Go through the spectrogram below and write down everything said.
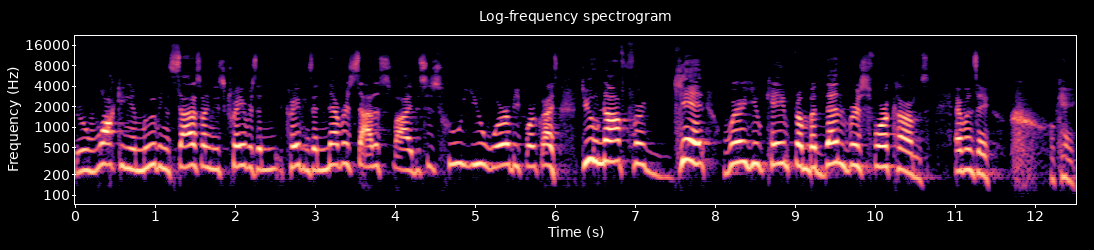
You were walking and moving and satisfying these cravings and cravings and never satisfied. This is who you were before Christ. Do not forget where you came from. But then verse 4 comes. Everyone say, okay.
